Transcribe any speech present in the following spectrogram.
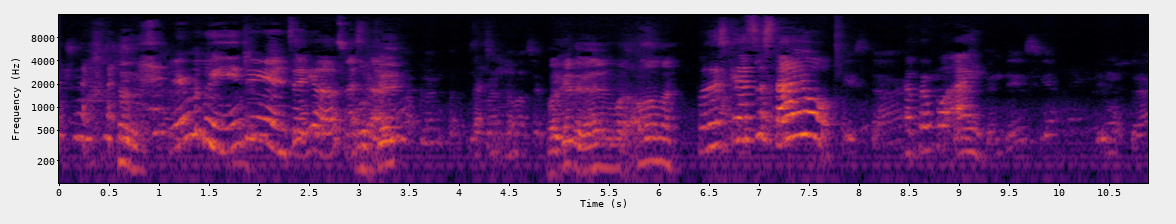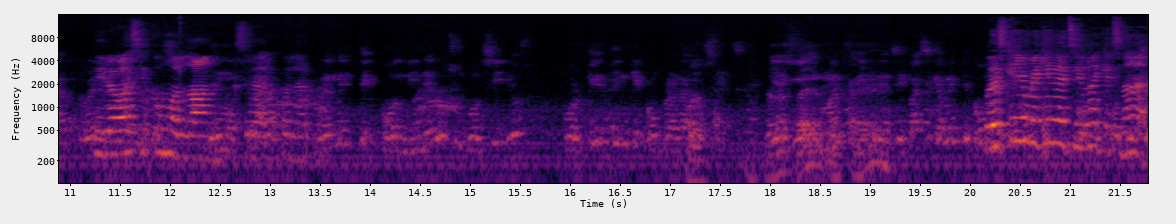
You're muy Adrian, en serio, ¿Por qué? ¿Por qué te mala onda? Pues es que es su style. A purple eye. Y luego así como long, que se da algo largo. Pues, ¿dónde está el But es que you're making it seem like it's not.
